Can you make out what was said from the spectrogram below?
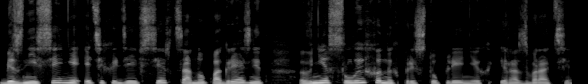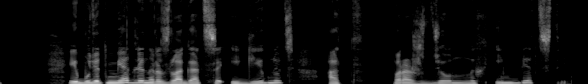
Без несения этих идей в сердце оно погрязнет в неслыханных преступлениях и разврате и будет медленно разлагаться и гибнуть от порожденных им бедствий.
